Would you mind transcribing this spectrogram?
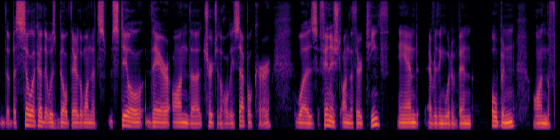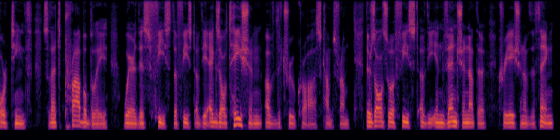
the basilica that was built there, the one that's still there on the Church of the Holy Sepulchre, was finished on the 13th, and everything would have been open on the 14th. So that's probably where this feast, the feast of the exaltation of the true cross, comes from. There's also a feast of the invention, not the creation of the thing,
